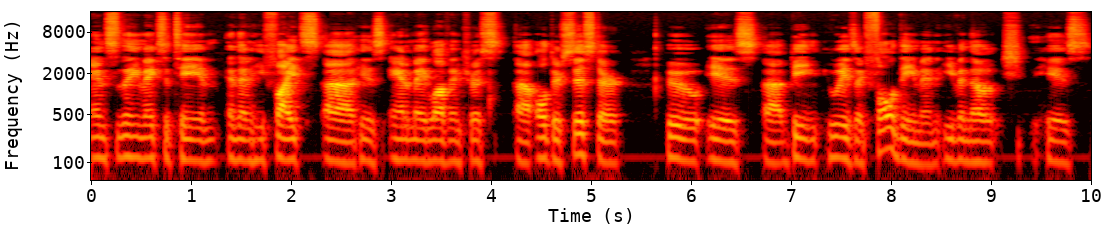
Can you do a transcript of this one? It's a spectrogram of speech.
And so then he makes a team, and then he fights uh, his anime love interest, uh, older sister, who is uh, being who is a full demon, even though sh his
